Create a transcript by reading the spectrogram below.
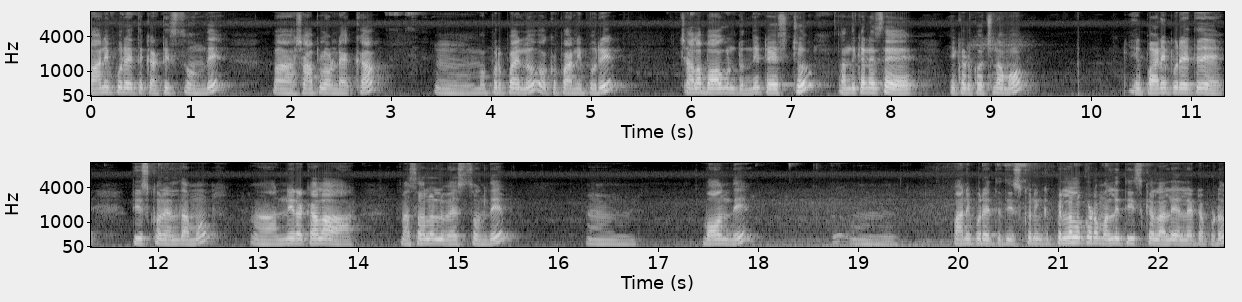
పానీపూరి అయితే కట్టిస్తూ ఉంది. మా షాప్లో ఉండే అక్క. ముప్పై రూపాయలు ఒక పానీపూరి. చాలా బాగుంటుంది టేస్ట్ అందుకనేసే ఇక్కడికి వచ్చినాము. ఈ పానీపూరి అయితే తీసుకొని వెళ్దాము. అన్ని రకాల మసాలాలు వేస్తుంది. బాగుంది. పానీపూరి అయితే తీసుకొని ఇంక పిల్లలు కూడా మళ్ళీ తీసుకెళ్ళాలి వెళ్ళేటప్పుడు.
